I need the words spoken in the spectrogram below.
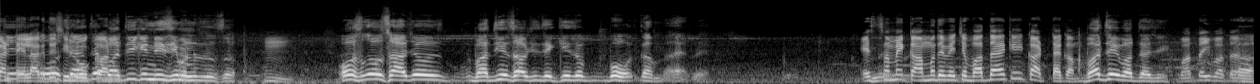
ਘੰਟੇ ਲੱਗਦੇ ਸੀ ਲੋਕਾਂ ਨੂੰ? ਆਬਾਦੀ ਕਿੰਨੀ ਸੀ ਮੈਨੂੰ ਦੱਸੋ? ਹੂੰ। ਉਸ ਉਸ ਹਿਸਾਬ ਜੋ ਆਬਾਦੀ ਹਿਸਾਬ ਜੀ ਦੇਖੀ ਤਾਂ ਬਹੁਤ ਕੰਮ ਹੈ ਇਸ ਸਮੇਂ ਕੰਮ ਦੇ ਵਿੱਚ ਵਾਧਾ ਹੈ ਕਿ ਘੱਟ ਹੈ ਕੰਮ? ਵਾਧੇ ਵਾਧਾ ਜੀ। ਵਾਧਾ ਹੀ ਵਾਧਾ ਹਾਂ।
